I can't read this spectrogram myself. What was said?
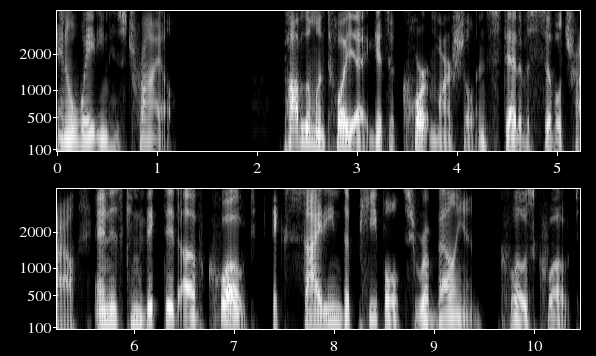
and awaiting his trial. Pablo Montoya gets a court martial instead of a civil trial and is convicted of, quote, exciting the people to rebellion, close quote.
